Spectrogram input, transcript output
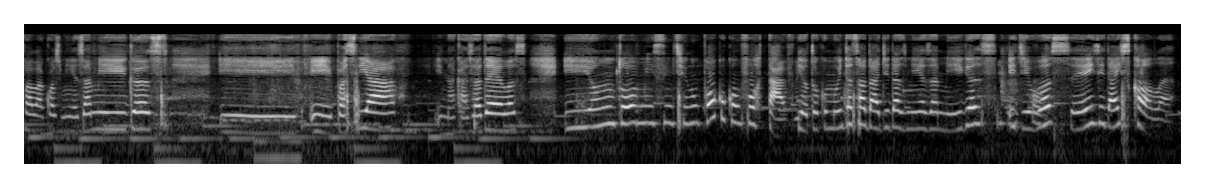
falar com as minhas amigas e, e passear ir na casa delas e eu não tô me sentindo um pouco confortável. Eu tô com muita saudade das minhas amigas e, e de vocês e da escola.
